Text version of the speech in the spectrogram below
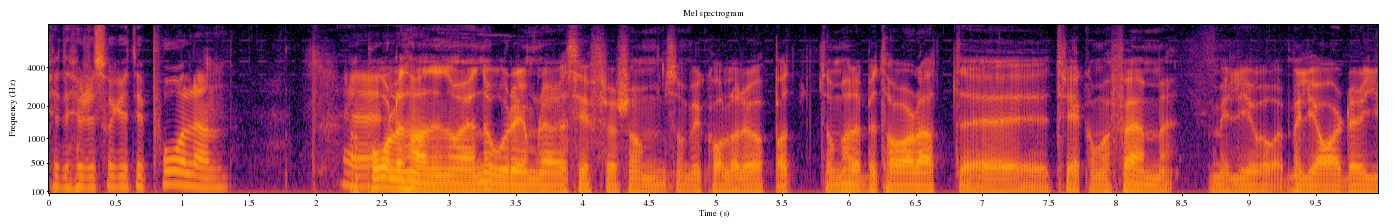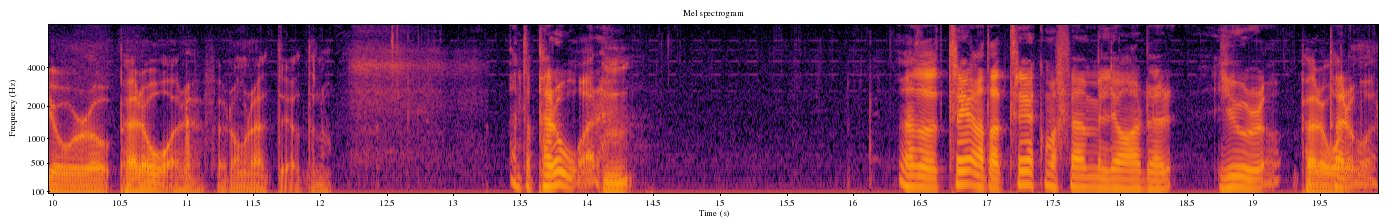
hur, det såg ut i Polen. Ja, Eh, Polen hade nog ännu orimligare siffror som, som vi kollade upp. Att de hade betalat eh, 3,5 miljo- miljarder euro per år för de rättigheterna. Vänta, per år? Mm. Alltså, tre, vänta, 3,5 miljarder euro Per år. per år.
